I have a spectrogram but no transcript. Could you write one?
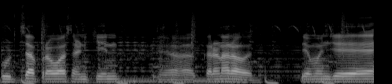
पुढचा प्रवास आणखीन करणार आहोत. ते म्हणजे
